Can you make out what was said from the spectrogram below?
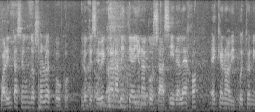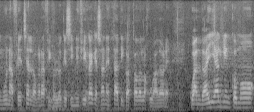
40 segundos solo es poco. Lo que se ve claramente hay una cosa así de lejos es que no habéis puesto ninguna flecha en los gráficos, lo que significa que son estáticos todos los jugadores. Cuando hay alguien como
